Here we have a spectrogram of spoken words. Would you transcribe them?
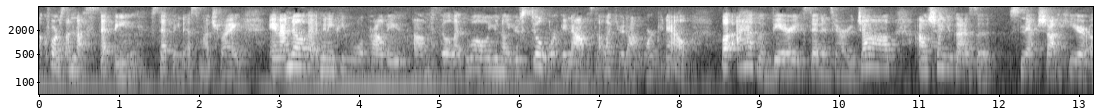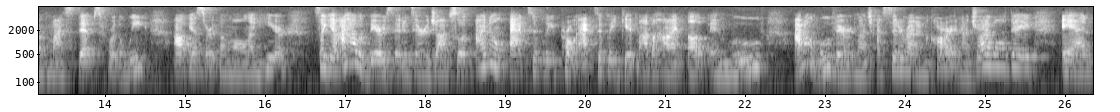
of course i'm not stepping stepping as much right? And i know that many people will probably um, feel like well you know you're still working out. It's not like you're not working out. But I have a very sedentary job. I'll show you guys a snapshot here of my steps for the week. I'll insert them all in here. So yeah, I have a very sedentary job. So if I don't actively, proactively get my behind up and move, I don't move very much. I sit around in the car and I drive all day. And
